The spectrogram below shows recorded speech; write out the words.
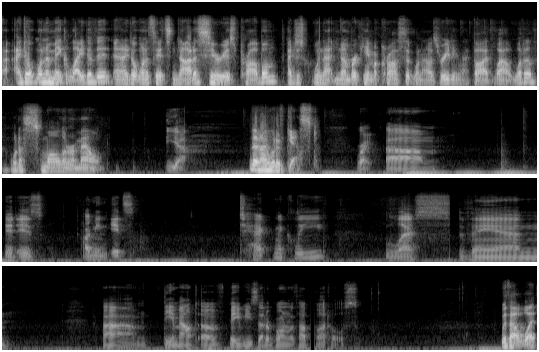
I I don't want to make light of it and I don't want to say it's not a serious problem I just when that number came across it when I was reading I thought wow what a what a smaller amount Yeah, than I would have guessed right. Um, it is. I mean, it's technically less than um the amount of babies that are born without buttholes. without what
